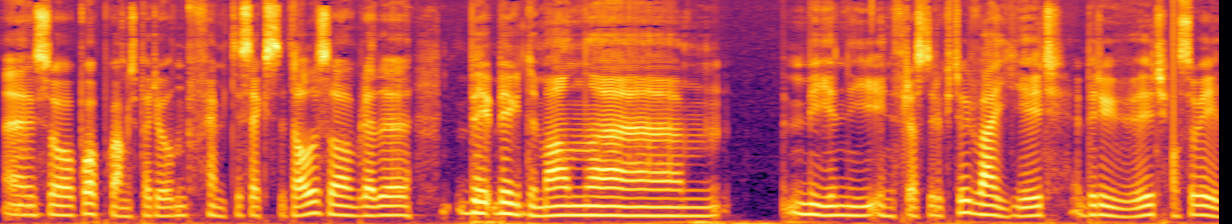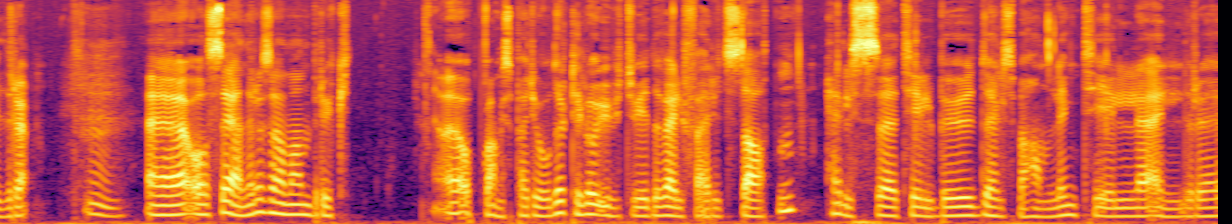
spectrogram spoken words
Mm. Så på oppgangsperioden på 50-60-tallet så ble det, bygde man eh, mye ny infrastruktur, veier, bruer osv. Eh, og senere så har man brukt eh, oppgangsperioder til å utvide velferdsstaten, helsetilbud, helsebehandling til eldre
